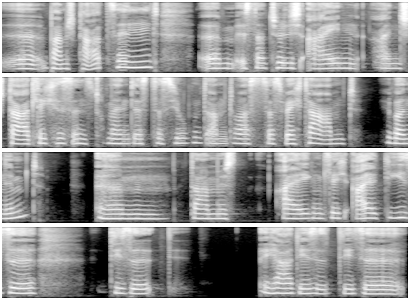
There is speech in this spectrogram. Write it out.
äh, beim Staat sind, ähm, ist natürlich ein, ein staatliches Instrument ist das Jugendamt, was das Wächteramt übernimmt. Ähm, da müsst eigentlich all diese, diese, ja, diese, diese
